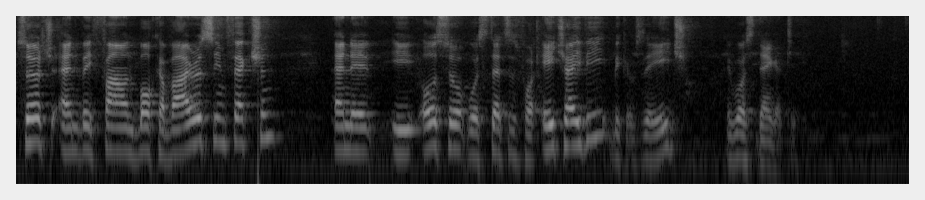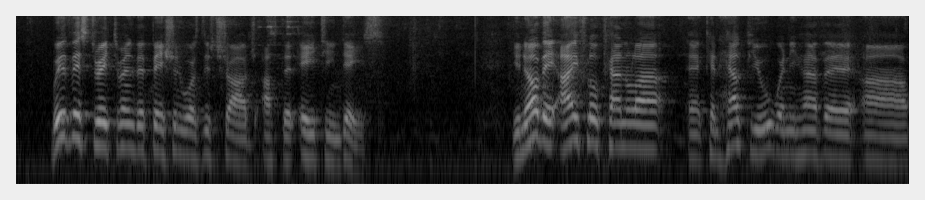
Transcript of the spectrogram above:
search, and they found Boca virus infection. And it, he also was tested for HIV because the age it was negative. With this treatment, the patient was discharged after 18 days. You know, the high-flow cannula uh, can help you when you have a uh,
